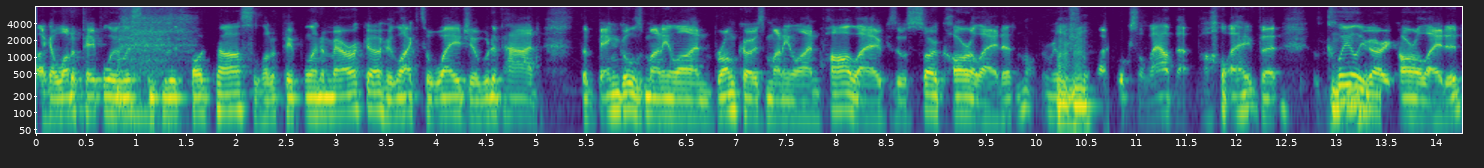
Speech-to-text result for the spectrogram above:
like a lot of people who listen to this podcast, a lot of people in America who like to wager would have had the Bengals money line, Broncos money line parlay because it was so correlated. I'm not really mm-hmm. sure why books allowed that parlay, but it was clearly mm-hmm. very correlated.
